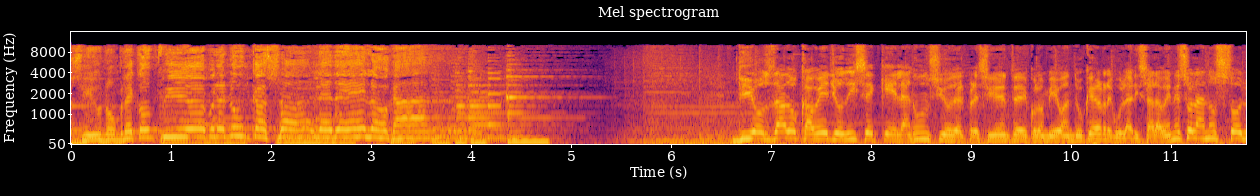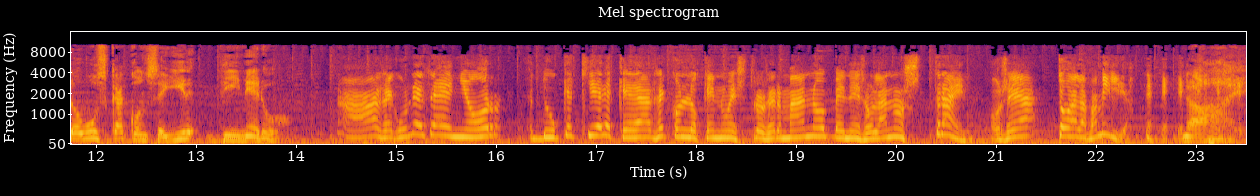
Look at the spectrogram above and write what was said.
Si un hombre con fiebre nunca sale del hogar. Diosdado Cabello dice que el anuncio del presidente de Colombia, Iván Duque, de regularizar a venezolanos solo busca conseguir dinero. Ah, según ese señor, Duque quiere quedarse con lo que nuestros hermanos venezolanos traen, o sea, toda la familia. Ay.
